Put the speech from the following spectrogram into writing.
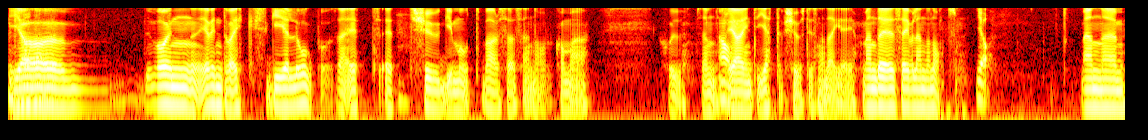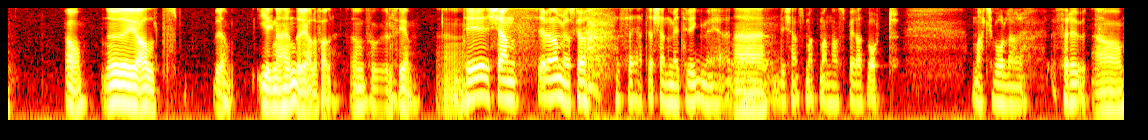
Ja, det var en, jag vet inte vad XG låg på, så här ett- ett 1,20 mot Barca, sen 0,7. Sen Ja. jag är inte jätteförtjust i sådana där grejer, men det säger väl ändå något. Ja. Men eh, ja, nu är ju allt ja, egna händer i alla fall. Sen får vi väl se. Eh, Det känns, jag vet inte om jag ska säga att jag känner mig trygg med det. Nej. Det känns som att man har spelat bort matchbollar förut ja,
